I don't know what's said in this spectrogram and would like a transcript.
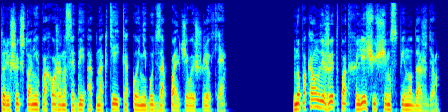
то решит, что они похожи на следы от ногтей какой-нибудь запальчивой шлюхи. Но пока он лежит под хлещущим спину дождем,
